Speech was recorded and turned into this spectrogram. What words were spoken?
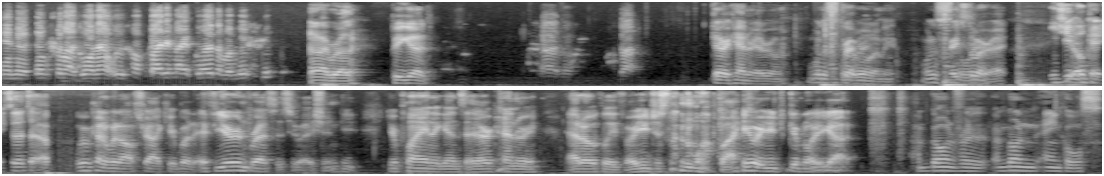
And uh, thanks for not going out with us on Friday night, bud. I'm going to miss you. All right, brother. Be good. All right, man. Bye. Derrick Henry, everyone. What a For story. everyone, I mean. What a story. Great story, right? Would you, okay, so that's a, we kind of went off track here, but if you're in Brett's situation, you, you're playing against Derrick Henry at Oakleaf, are you just letting him walk by you, or are you giving all you got? I'm going for I'm going ankles.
